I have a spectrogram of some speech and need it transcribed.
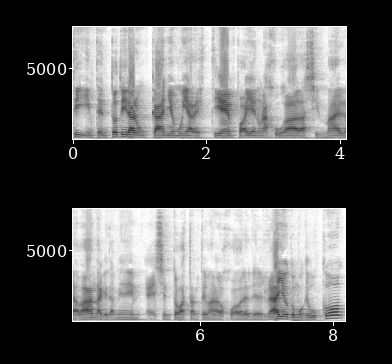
Intentó tirar un caño muy a destiempo ahí en una jugada sin más en la banda, que también eh, sentó bastante mal a los jugadores del Rayo. Como que buscó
